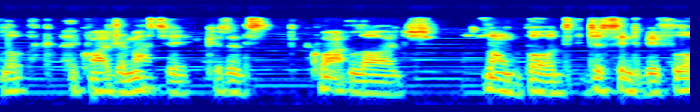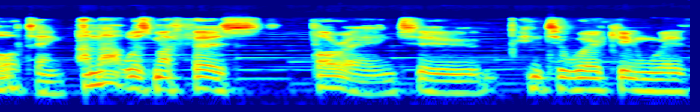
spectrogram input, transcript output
looked quite dramatic because of this quite large long board it just seemed to be floating. And that was my first foray into into working with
